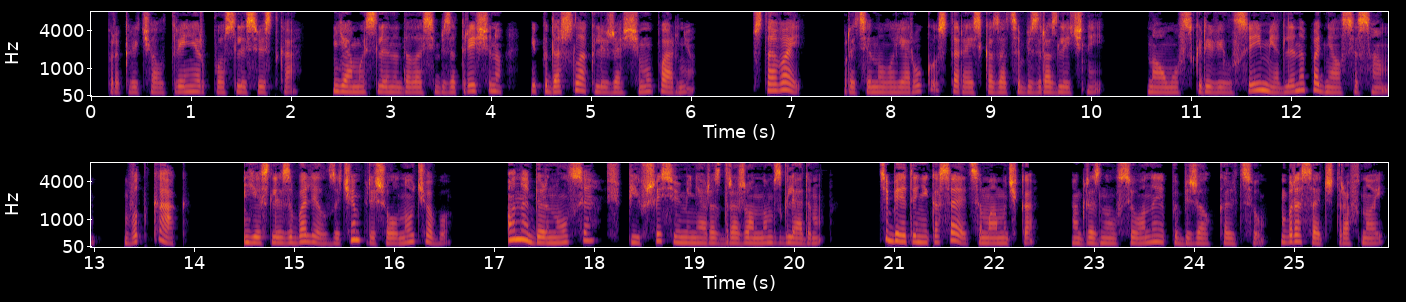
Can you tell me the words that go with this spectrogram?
— прокричал тренер после свистка. Я мысленно дала себе затрещину и подошла к лежащему парню. «Вставай!» — протянула я руку, стараясь казаться безразличной. Наумов скривился и медленно поднялся сам. «Вот как?» «Если заболел, зачем пришел на учебу?» Он обернулся, впившись в меня раздраженным взглядом. «Тебя это не касается, мамочка», — огрызнулся он и побежал к кольцу. «Бросать штрафной».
